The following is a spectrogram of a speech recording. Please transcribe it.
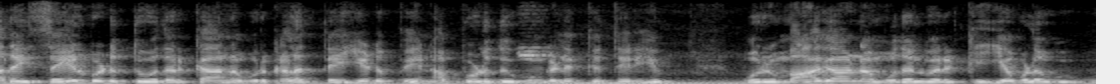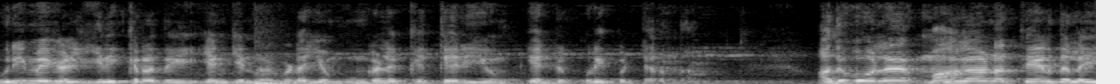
அதை செயல்படுத்துவதற்கான ஒரு களத்தை எடுப்பேன். அப்பொழுது உங்களுக்கு தெரியும் ஒரு மாகாண முதல்வருக்கு எவ்வளவு உரிமைகள் இருக்கிறது என்கின்ற விடயம் உங்களுக்கு தெரியும் என்று குறிப்பிட்டிருந்தார். அதுபோல மாகாண தேர்தலை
